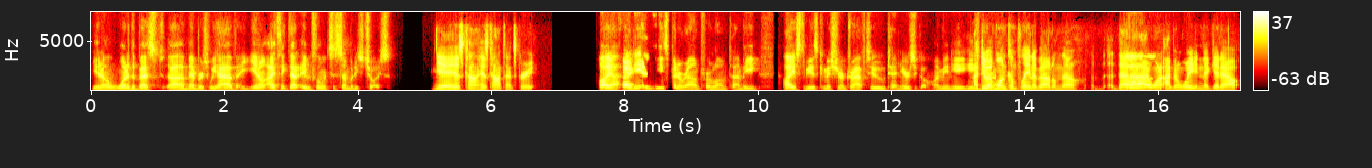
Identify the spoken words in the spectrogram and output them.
you know, one of the best uh, members we have. You know, I think that influences somebody's choice. Yeah, his con his content's great. Oh yeah, Right. and, he, and he's been around for a long time. He, I used to be his commissioner draft two 10 years ago. I mean, he. He's I do have around- one complaint about him though, that I Uh, want I've been waiting to get out.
